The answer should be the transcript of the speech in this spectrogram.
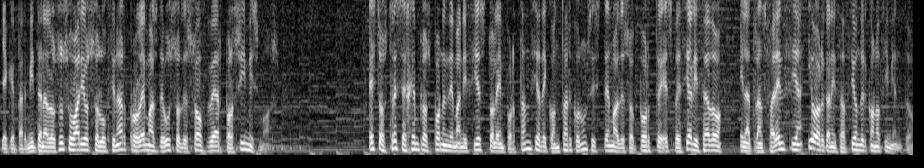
ya que permiten a los usuarios solucionar problemas de uso de software por sí mismos. Estos tres ejemplos ponen de manifiesto la importancia de contar con un sistema de soporte especializado en la transferencia y organización del conocimiento.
